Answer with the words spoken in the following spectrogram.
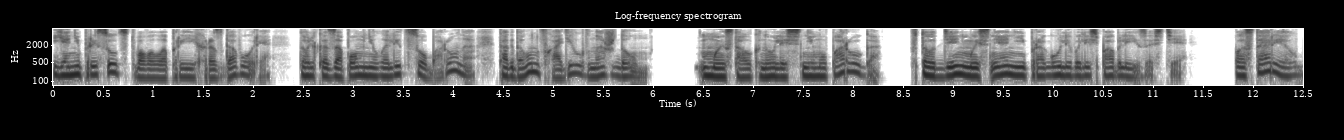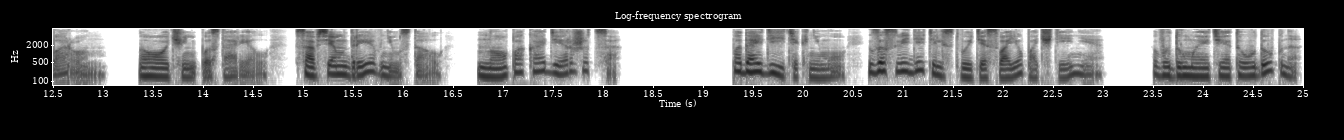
Я не присутствовала при их разговоре, только запомнила лицо барона, когда он входил в наш дом. Мы столкнулись с ним у порога. В тот день мы с няней прогуливались поблизости. Постарел барон, очень постарел, совсем древним стал, но пока держится. Подойдите к нему, засвидетельствуйте свое почтение. Вы думаете, это удобно?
